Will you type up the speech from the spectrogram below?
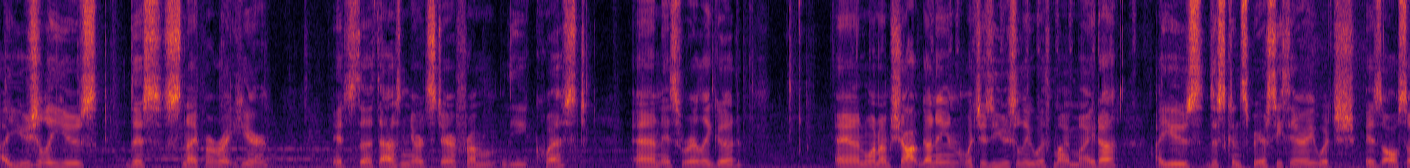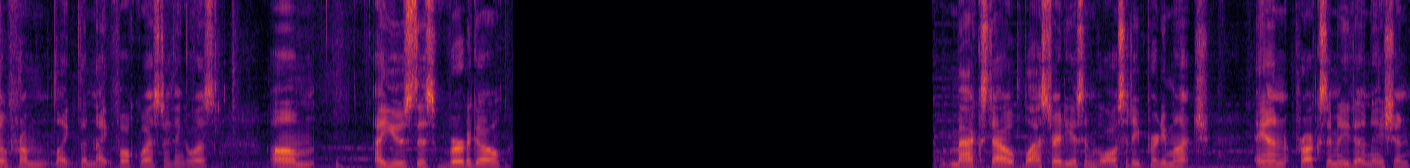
I usually use this sniper right here. It's the Thousand Yard Stare from the quest, and it's really good. And when I'm shotgunning, which is usually with my Mida, I use this Conspiracy Theory, which is also from, like, the Nightfall quest, I think it was. Um, I use this Vertigo, maxed out blast radius and velocity pretty much, and proximity detonation.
